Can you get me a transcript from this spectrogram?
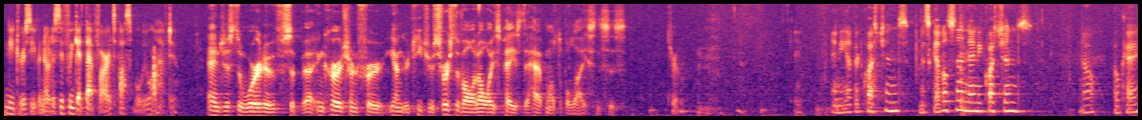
need to receive a notice. If we get that far, it's possible we won't have to. And just a word of uh, encouragement for younger teachers. First of all, it always pays to have multiple licenses. True. Any other questions? Ms. Gitelson, any questions? No? Okay.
